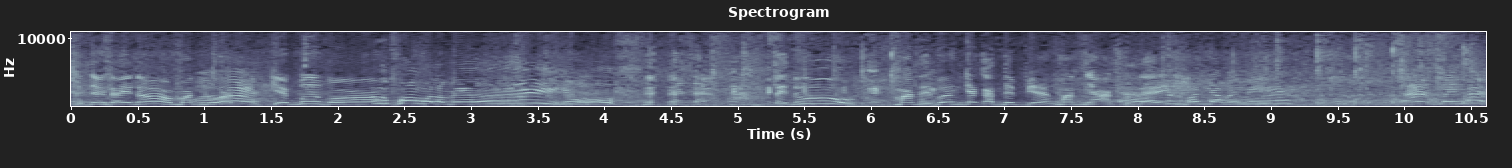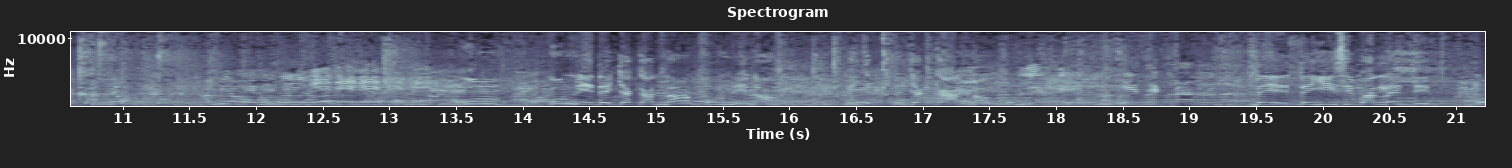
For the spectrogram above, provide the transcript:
เป็นยังไงเนาะมัดลวด เก็บมือบ่พ่อมาละเว้ยโอ้ไปดูมัดให้เบิ่งจักอันได้เปียกมัดยากปานใดมันยังไม่มี อะไม่ไม่อันเดียวอันเดียวนี่นี่นี่นี่กลุ่มกลุ่มนี้ได้จักอันเนาะกลุ่มนี้เนาะได้ได้จักการเนาะกลุ่มนี้ยี่สิบอันได้ได้20อันเลยติโอ้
